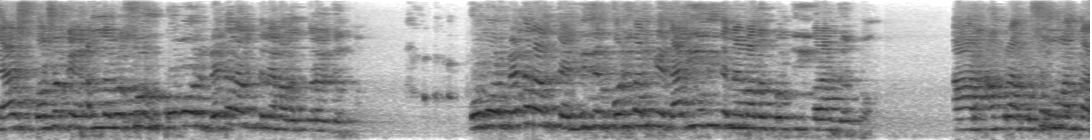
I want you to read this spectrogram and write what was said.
শেষ দশকে আল্লাহ রসুল কোমর আবাদত করার জন্য। কোমর বেঁধে নামতেন নিজের পরিবারকে দাঁড়িয়ে দিতেন বন্দী করার জন্য। আর আমরা মুসলমানরা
